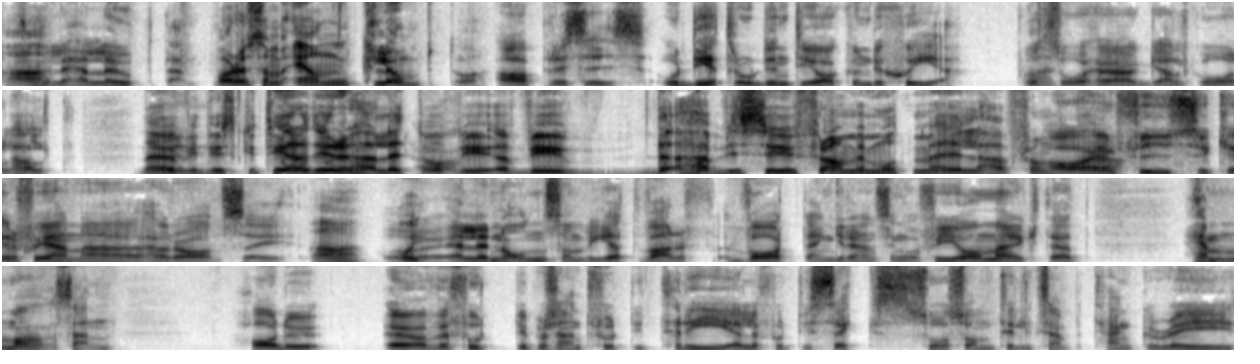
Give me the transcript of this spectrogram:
Ja. skulle hälla upp den. Var det som en klump då? Ja, precis. Och det trodde inte jag kunde ske på så hög alkoholhalt. Nej, vi diskuterade ju det här lite och vi, vi, här, vi ser ju fram emot mail här från Ja, våra... en fysiker får gärna höra av sig. Ja, Och, eller någon som vet varför, vart den gränsen går. För jag märkte att hemma sen, har du över 40 procent, 43 eller 46 så som till exempel Tanqueray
